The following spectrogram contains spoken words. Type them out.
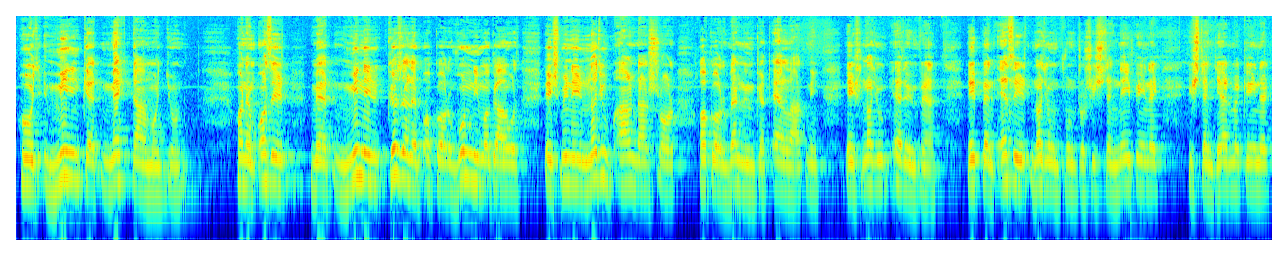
hogy minket megtámadjon, hanem azért, mert minél közelebb akar vonni magához, és minél nagyobb áldással akar bennünket ellátni, és nagyobb erővel. Éppen ezért nagyon fontos Isten népének, Isten gyermekének,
